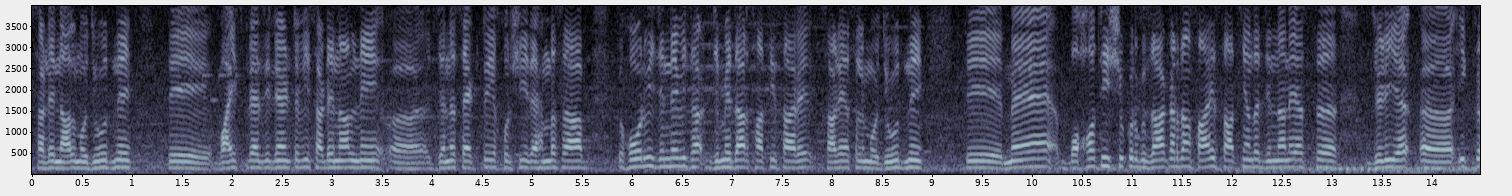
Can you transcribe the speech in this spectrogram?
ਸਾਡੇ ਨਾਲ ਮੌਜੂਦ ਨੇ ਤੇ ਵਾਈਸ ਪ੍ਰੈਜ਼ੀਡੈਂਟ ਵੀ ਸਾਡੇ ਨਾਲ ਨੇ ਜਨਰਲ ਸੈਕਟਰੀ ਖੁਰਸ਼ੀਦ ਅਹਿਮਦ ਸਾਹਿਬ ਤੇ ਹੋਰ ਵੀ ਜਿੰਨੇ ਵੀ ਸਾ- ਜ਼ਿੰਮੇਦਾਰ ਸਾਥੀ ਸਾਰੇ ਸਾਰੇ ਅਸਲ ਮੌਜੂਦ ਨੇ ਤੇ ਮੈਂ ਬਹੁਤ ਹੀ ਸ਼ੁਕਰਗੁਜ਼ਾਰ ਕਰਦਾ ਸਾਰੇ ਸਾਥੀਆਂ ਦਾ ਜਿਨ੍ਹਾਂ ਨੇ ਇਸ ਜਿਹੜੀ ਹੈ ਇੱਕ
